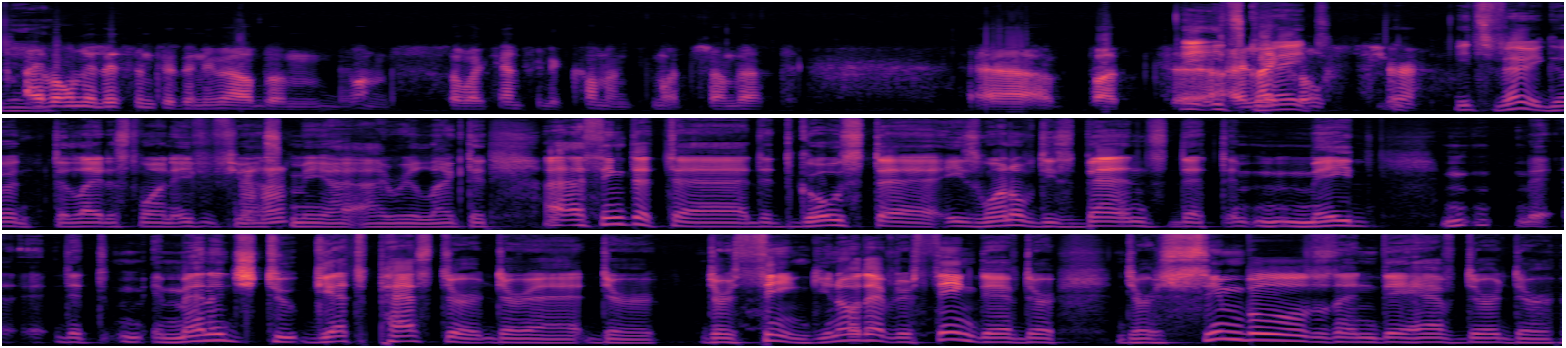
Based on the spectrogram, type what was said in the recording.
Yeah. I've only listened to the new album once, so I can't really comment much on that. Uh, but uh, it's I great. like Ghost, sure. It's very good, the latest one. If, if you mm-hmm. ask me, I, I, really liked it. I, I think that uh, that Ghost uh, is one of these bands that made that managed to get past their their uh, their their thing. You know, they have their thing. They have their their symbols and they have their their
